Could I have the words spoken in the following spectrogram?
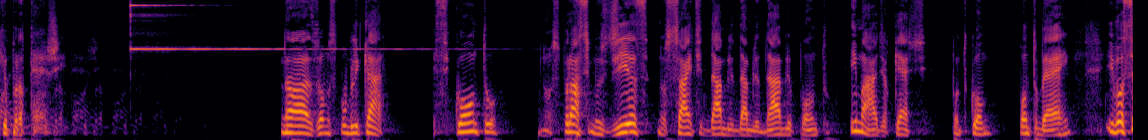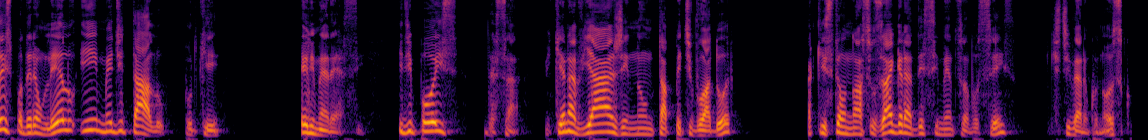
que o protege. Nós vamos publicar esse conto nos próximos dias no site www.imaradiocast.com.br e vocês poderão lê-lo e meditá-lo, porque ele merece. E depois dessa pequena viagem num tapete voador, aqui estão nossos agradecimentos a vocês que estiveram conosco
